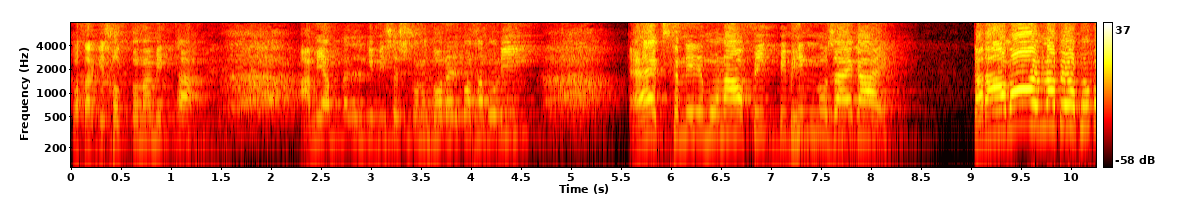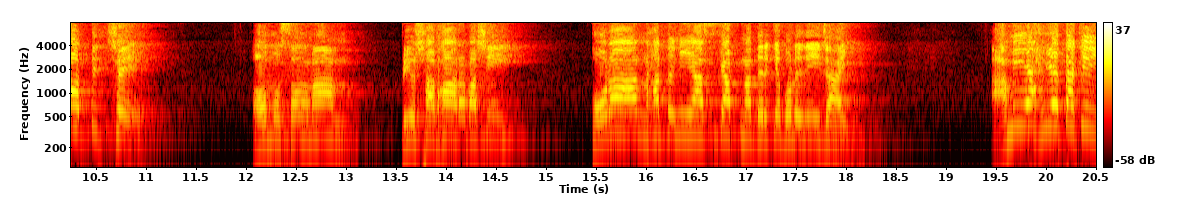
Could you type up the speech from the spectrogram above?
কথার কি সত্য না মিথ্যা? আমি আপনাদেরকে বিশেষ কোন দলের কথা বলি? এক শ্রেণির মুনাফিক বিভিন্ন জায়গায় তারা আমার নামে অপবাদ দিচ্ছে। ও মুসলমান, প্রিয় সাভারবাসী কোরআন হাতে নিয়ে আজকে আপনাদেরকে বলে দিয়ে যাই। আমি থাকি।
